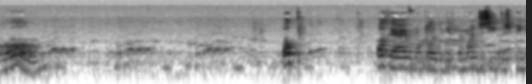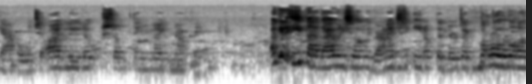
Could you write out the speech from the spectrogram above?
Oh. Oh. Okay, I have no clue to get them. I'll just eat this pink apple, which oddly looks something like nothing. I can eat that guy when he's still on the ground. I just eat up the dirt, like, blah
